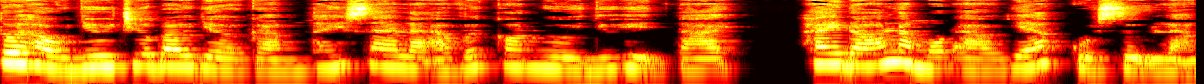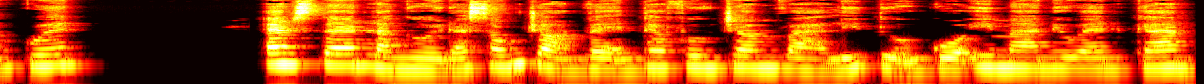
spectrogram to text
Tôi hầu như chưa bao giờ cảm thấy xa lạ với con người như hiện tại, hay đó là một ảo giác của sự lãng quên. Einstein là người đã sống trọn vẹn theo phương châm và lý tưởng của Immanuel Kant.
